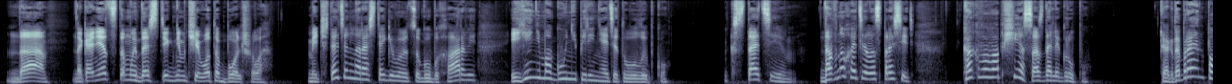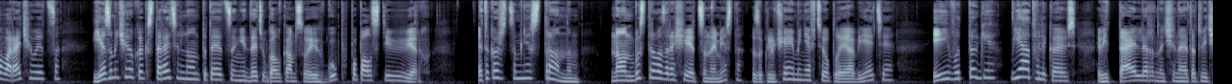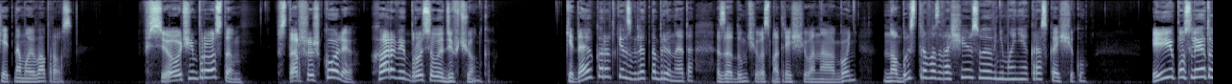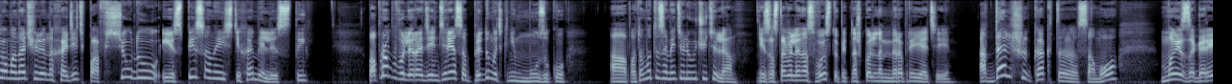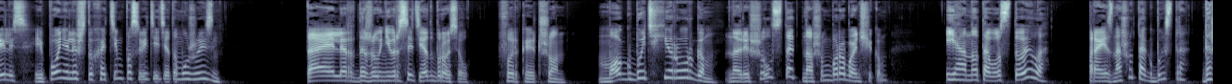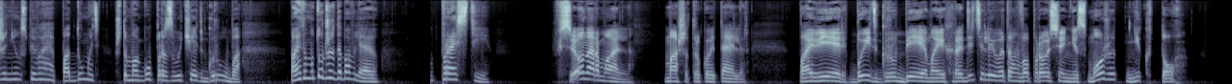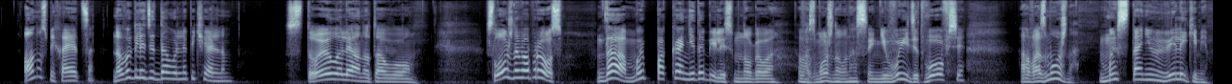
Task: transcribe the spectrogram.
«Да, наконец-то мы достигнем чего-то большего». Мечтательно растягиваются губы Харви, и я не могу не перенять эту улыбку. Кстати, давно хотела спросить, как вы вообще создали группу? Когда Брайан поворачивается, я замечаю, как старательно он пытается не дать уголкам своих губ поползти вверх. Это кажется мне странным, но он быстро возвращается на место, заключая меня в теплые объятия, и в итоге я отвлекаюсь, ведь Тайлер начинает отвечать на мой вопрос. Все очень просто. В старшей школе Харви бросила девчонка. Кидаю короткий взгляд на брюнета, задумчиво смотрящего на огонь, но быстро возвращаю свое внимание к рассказчику. И после этого мы начали находить повсюду исписанные стихами листы. Попробовали ради интереса придумать к ним музыку, а потом это заметили учителя и заставили нас выступить на школьном мероприятии. А дальше как-то само мы загорелись и поняли, что хотим посвятить этому жизнь. Тайлер даже университет бросил —— фыркает Шон. «Мог быть хирургом, но решил стать нашим барабанщиком». «И оно того стоило?» Произношу так быстро, даже не успевая подумать, что могу прозвучать грубо, поэтому тут же добавляю «Прости». Все нормально», — машет рукой Тайлер. «Поверь, быть грубее моих родителей в этом вопросе не сможет никто». Он усмехается, но выглядит довольно печальным. «Стоило ли оно того? Сложный вопрос. Да, мы пока не добились многого. Возможно, у нас и не выйдет вовсе. А возможно, мы станем великими.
